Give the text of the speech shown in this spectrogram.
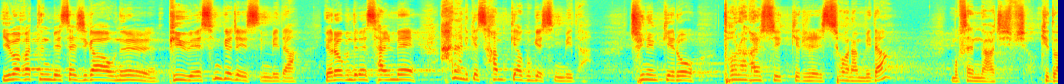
이와 같은 메시지가 오늘 비유에 숨겨져 있습니다. 여러분들의 삶에 하나님께서 함께하고 계십니다. 주님께로 돌아갈 수 있기를 소원합니다. 목사님 나와주십시오. 기도하겠습니다.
